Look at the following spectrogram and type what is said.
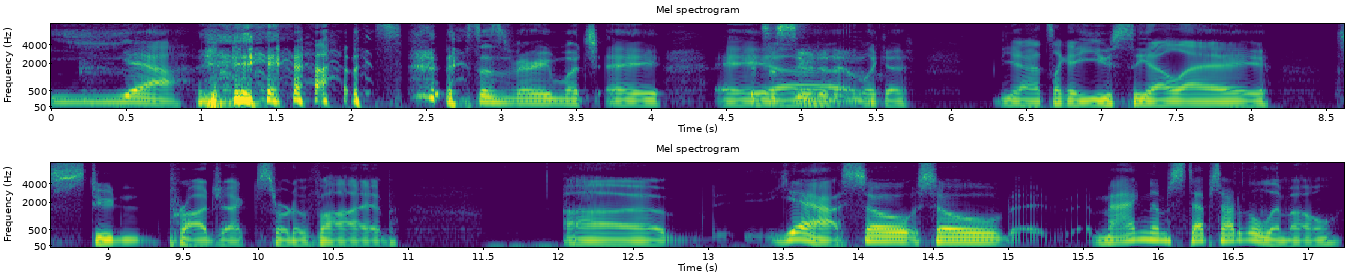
Yeah. this, this is very much a a It's a uh, pseudonym. like a yeah, it's like a UCLA student project sort of vibe. Uh yeah, so so Magnum steps out of the limo.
